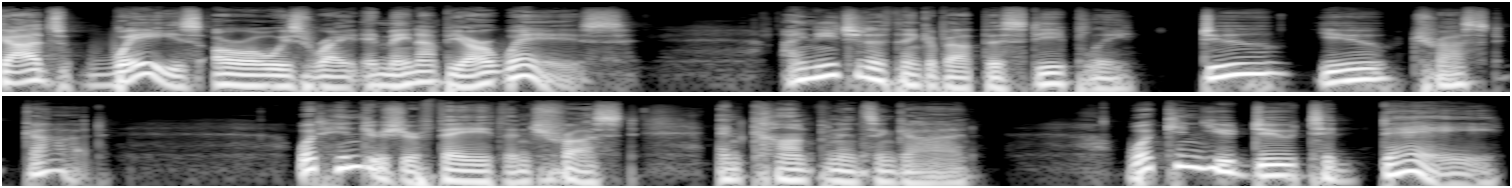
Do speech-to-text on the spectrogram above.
God's ways are always right. It may not be our ways. I need you to think about this deeply. Do you trust God? What hinders your faith and trust and confidence in God. What can you do today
